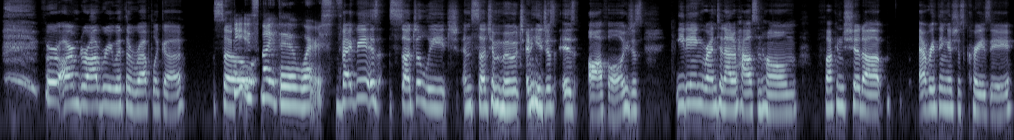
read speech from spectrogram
for armed robbery with a replica. So He is like the worst. Begbie is such a leech and such a mooch, and he just is awful. He's just eating Renton out of house and home, fucking shit up. Everything is just crazy.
